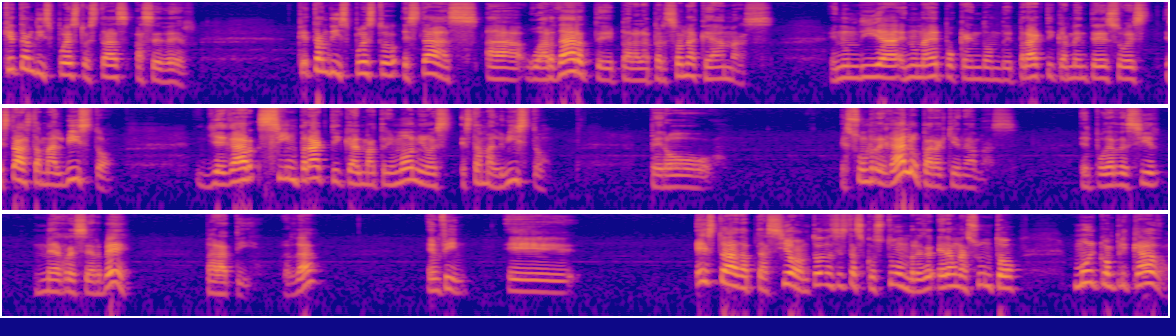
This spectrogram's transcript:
¿Qué tan dispuesto estás a ceder? ¿Qué tan dispuesto estás a guardarte para la persona que amas? En un día, en una época en donde prácticamente eso es, está hasta mal visto llegar sin práctica al matrimonio está mal visto, pero es un regalo para quien amas. El poder decir, me reservé para ti, ¿verdad? En fin, eh, esta adaptación, todas estas costumbres, era un asunto muy complicado.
